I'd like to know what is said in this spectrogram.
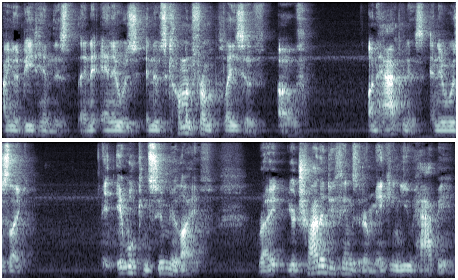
I'm gonna beat him this and and it was and it was coming from a place of of unhappiness and it was like it, it will consume your life right you're trying to do things that are making you happy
